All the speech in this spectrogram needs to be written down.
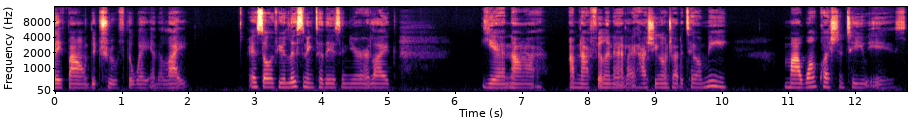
they found the truth, the way, and the light. And so if you're listening to this and you're like, yeah, nah, I'm not feeling that, like, how's she gonna try to tell me? My one question to you is,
